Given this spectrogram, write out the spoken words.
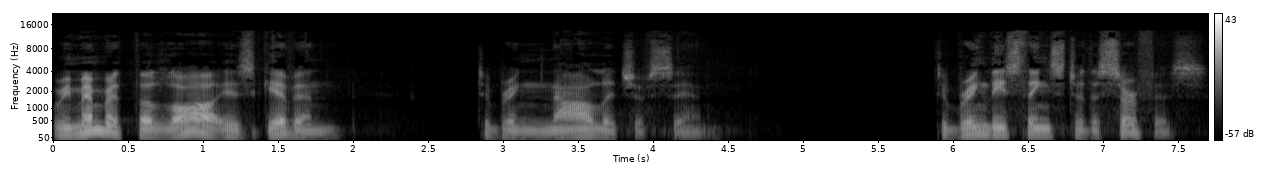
Remember, the law is given to bring knowledge of sin to bring these things to the surface,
